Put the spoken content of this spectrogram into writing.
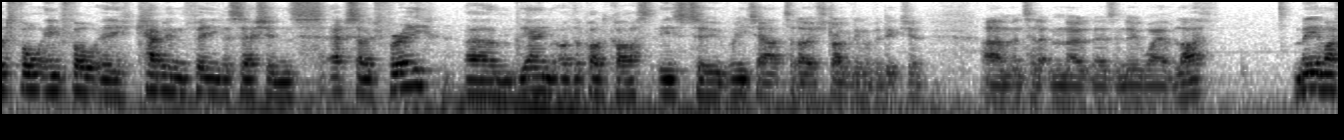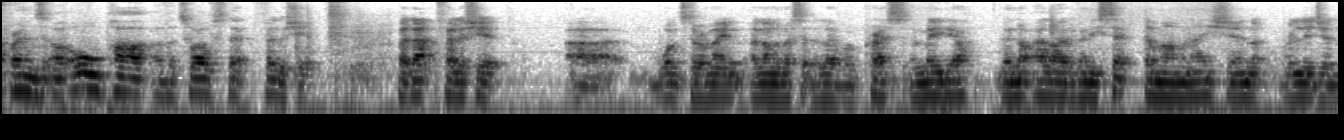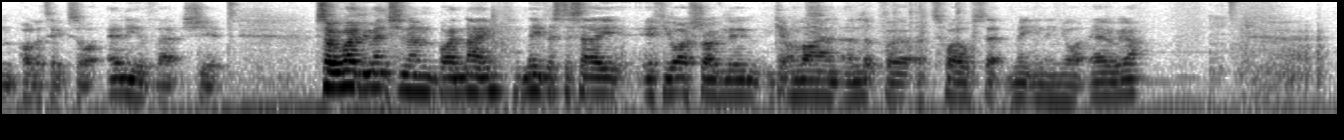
Recovered 1440 Cabin Fever Sessions, episode 3. Um, the aim of the podcast is to reach out to those struggling with addiction um, and to let them know that there's a new way of life. Me and my friends are all part of a 12 step fellowship, but that fellowship uh, wants to remain anonymous at the level of press and media. They're not allied with any sect, denomination, religion, politics, or any of that shit. So we won't be mentioning them by name. Needless to say, if you are struggling, get online and look for a 12 step meeting in your area.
